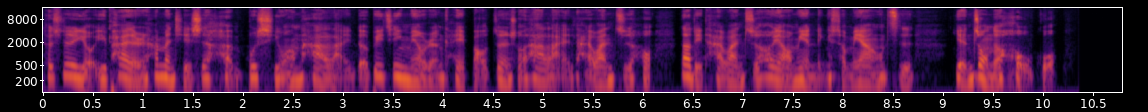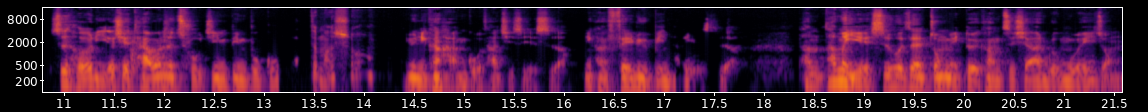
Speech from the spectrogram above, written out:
可是有一派的人，他们其实很不希望他来的。毕竟没有人可以保证说他来台湾之后，到底台湾之后要面临什么样子严重的后果。是合理，而且台湾的处境并不孤单。怎么说？因为你看韩国，它其实也是啊；你看菲律宾，它也是啊。他们他们也是会在中美对抗之下沦为一种，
